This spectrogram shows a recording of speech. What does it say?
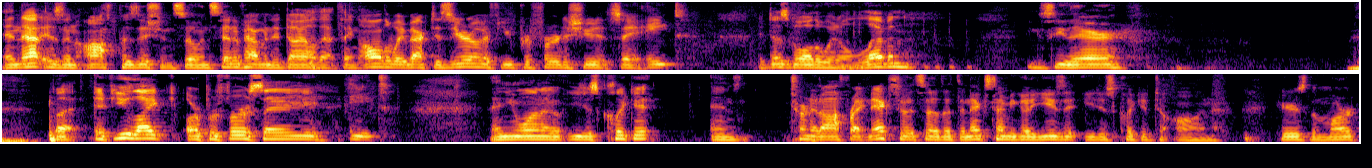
and that is an off position. So instead of having to dial that thing all the way back to zero, if you prefer to shoot at say eight, it does go all the way to 11. You can see there. But if you like or prefer say eight, and you want to, you just click it and turn it off right next to it so that the next time you go to use it, you just click it to on. Here's the mark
